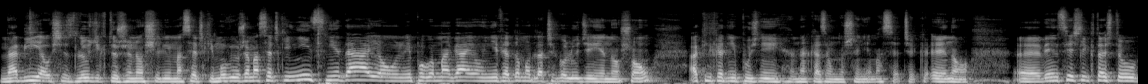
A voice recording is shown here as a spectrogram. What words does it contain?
nabijał się z ludzi, którzy nosili maseczki. Mówił, że maseczki nic nie dają, nie pomagają i nie wiadomo dlaczego ludzie je noszą, a kilka dni później nakazał noszenie maseczek. E, No, e, więc jeśli ktoś tu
